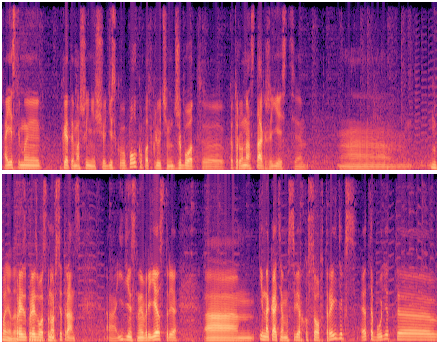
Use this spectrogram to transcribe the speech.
А если мы к этой машине еще дисковую полку подключим, Gbot, э, который у нас также есть, э, ну, понятно, производство North Trans, а, единственное в реестре, и накатим сверху софт Radix, это будет э,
